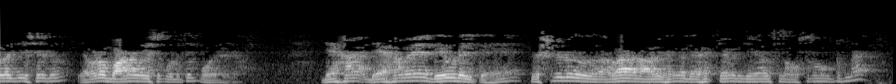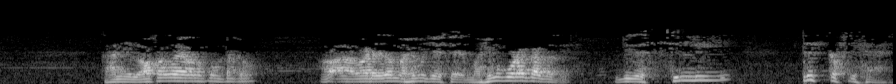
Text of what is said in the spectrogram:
ఎలా చేశాడు? ఎవడో బాణం వేసి కొడితే పోయాడు. దేహ దేహమే దేవుడైతే కృష్ణుడు అలా ఆ విధంగా దేహత్యాగం చేయాల్సిన అవసరం ఉంటుందా? కానీ లోకంలో ఏమనుకుంటారు? వాడేదో మహిమ చేస్తే మహిమ కూడా కాదు అది. It is a silly trick of the hand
